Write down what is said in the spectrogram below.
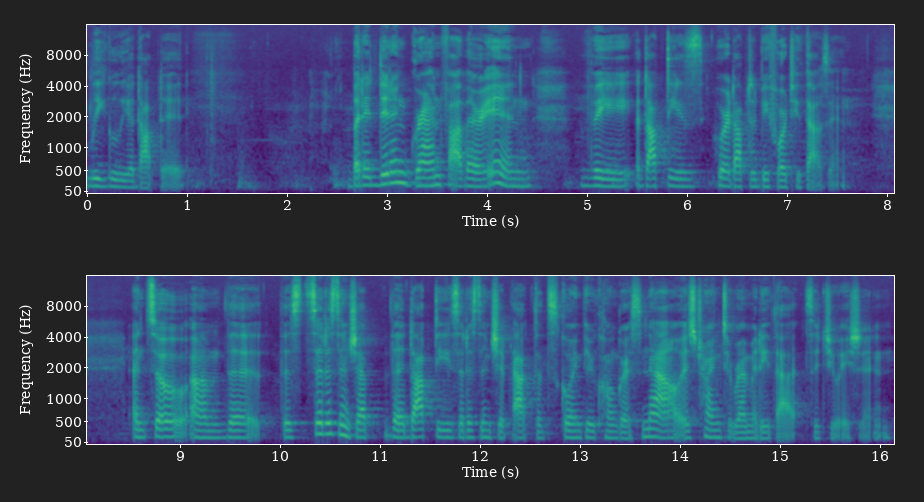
legally adopted. But it didn't grandfather in the adoptees who were adopted before 2000. And so um, the the citizenship, the Adoptee Citizenship Act that's going through Congress now is trying to remedy that situation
